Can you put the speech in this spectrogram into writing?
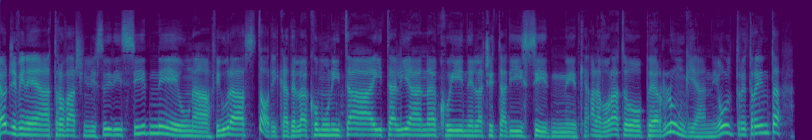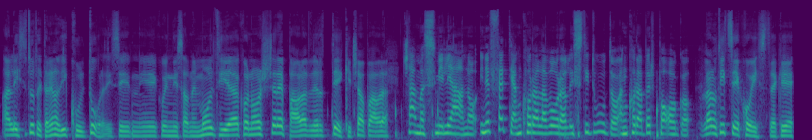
oggi viene a trovarci negli studi di Sydney una figura storica della comunità italiana qui nella città di Sydney, che ha lavorato per lunghi anni, oltre 30, all'Istituto Italiano di Cultura di Sydney, quindi saranno in molti a conoscere Paola Vertecchi. Ciao Paola. Ciao Massimiliano, in effetti ancora lavoro all'istituto, ancora per poco. La notizia è questa, che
